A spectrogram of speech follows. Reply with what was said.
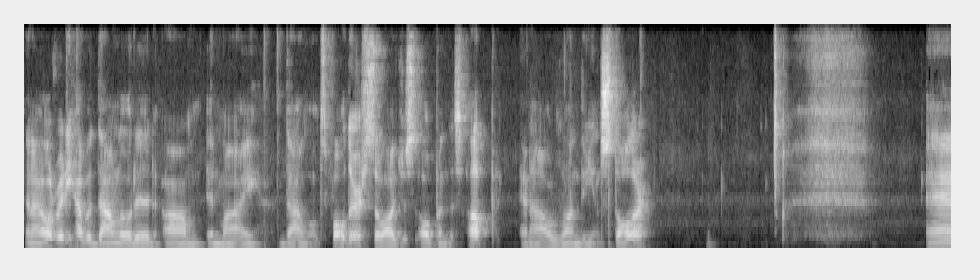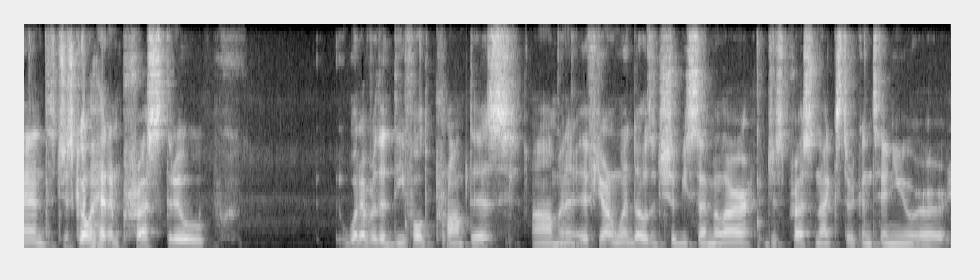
And I already have it downloaded um, in my downloads folder, so I'll just open this up and I'll run the installer. And just go ahead and press through whatever the default prompt is. Um, and if you're on Windows, it should be similar. Just press next or continue or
